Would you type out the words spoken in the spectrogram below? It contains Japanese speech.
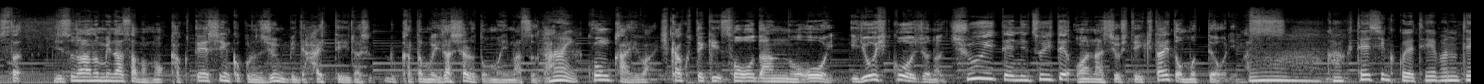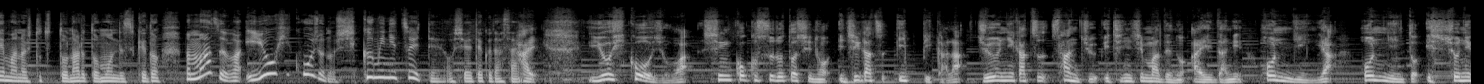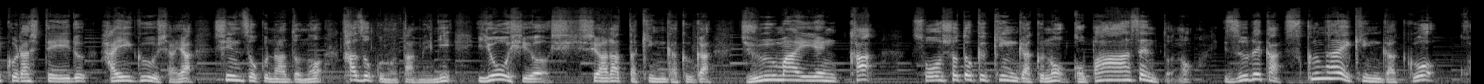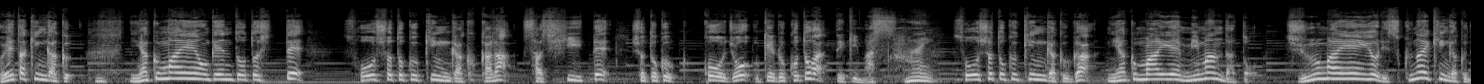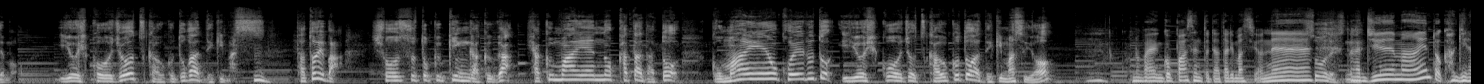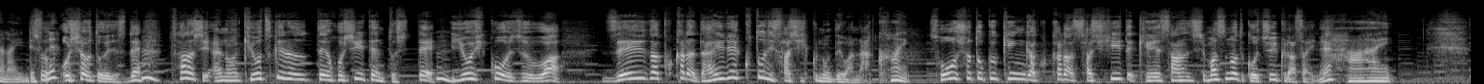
リスナーの皆様も確定申告の準備に入っていらっしゃる方もいらっしゃると思いますが、はい、今回は比較的相談の多い医療費控除の注意点についてお話をしていきたいと思っております。確定申告で定番のテーマの一つとなると思うんですけど、まずは医療費控除の仕組みについて教えてください。はい、医療費控除は申告する年の1月1日から12月31日までの間に本人や本人と一緒に暮らしている配偶者や親族などの家族のために医療費を支払った金額が10万円か総所得金額の5%のいずれか少ない金額を超えた金額、200万円を限度として総所得金額から差し引いて所得控除を受けることができます。はい、総所得金額が200万円未満だと10万円より少ない金額でも医療費控除を使うことができます。うん、例えば、小所得金額が100万円の方だと5万円を超えると医療費控除を使うことができますよ。うん、この場合5%に当たりますよね。そうですね。だから10万円と限らないですね。おっしゃる通りですね。うん、ただし、あの、気をつけてほしい点として、うん、医療費控除は、税額からダイレクトに差し引くのではなく、はい、総所得金額から差し引いて計算しますのでご注意くださいね。はい。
